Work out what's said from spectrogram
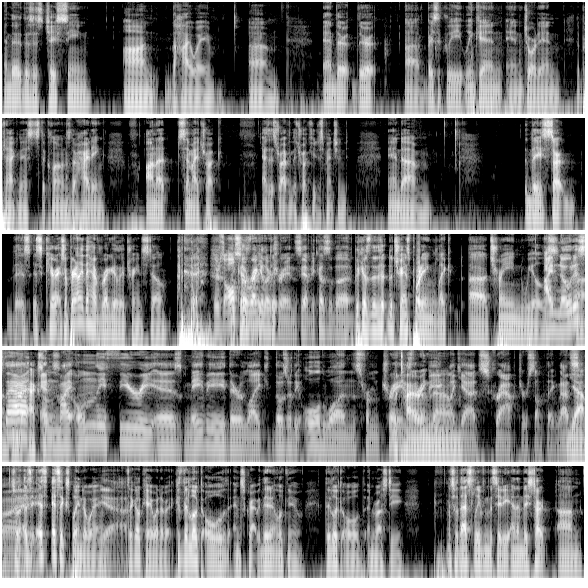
and there, there's this chase scene on the highway um and they're they're uh, basically lincoln and jordan the protagonists the clones they're hiding on a semi truck as it's driving the truck you just mentioned and um they start it's, it's carrying so apparently they have regular trains still There's also Because regular trains, yeah, because of the. because the, the transporting like uh train wheels. I noticed um, that, axles. and my only theory is maybe they're like those are the old ones from trains Retiring being them. like yeah, it's scrapped or something. That's yeah, my, so it's, it's it's explained away. Yeah. it's like okay, whatever, because they looked old and scrappy. They didn't look new. They looked old and rusty, and so that's leaving the city. And then they start um,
